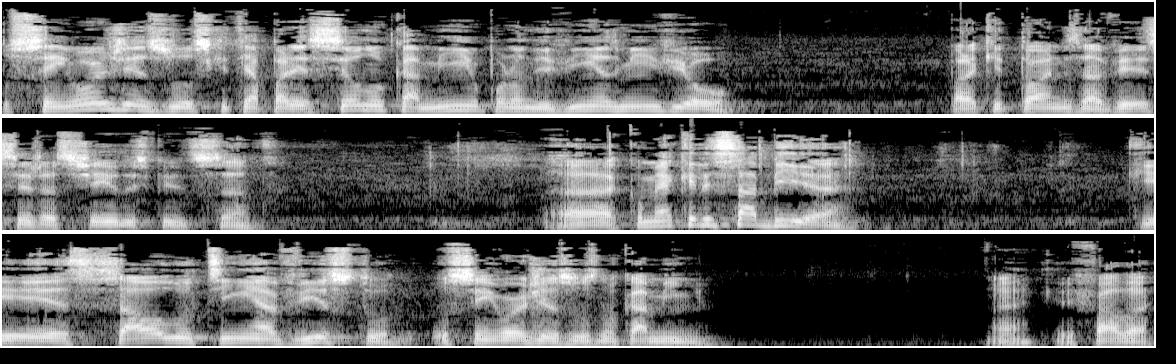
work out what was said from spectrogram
O Senhor Jesus que te apareceu no caminho por onde vinhas me enviou, para que tornes a ver e sejas cheio do Espírito Santo. Uh, como é que ele sabia que Saulo tinha visto o Senhor Jesus no caminho? Né? Ele fala:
